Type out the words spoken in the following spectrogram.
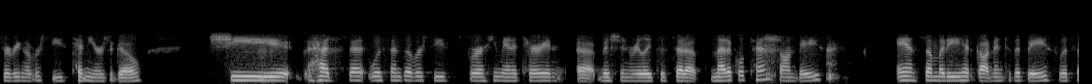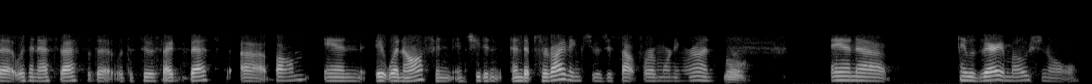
serving overseas ten years ago. She had sent, was sent overseas for a humanitarian uh, mission, really to set up medical tents on base. And somebody had gotten into the base with a with an S vest with a with a suicide vest uh, bomb, and it went off, and, and she didn't end up surviving. She was just out for a morning run Oh. and uh it was very emotional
